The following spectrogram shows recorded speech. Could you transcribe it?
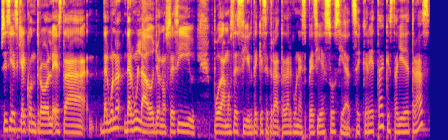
Sí, sí, es que el control está de, alguna, de algún lado, yo no sé si podamos decir de que se trata de alguna especie de sociedad secreta que está allí detrás,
